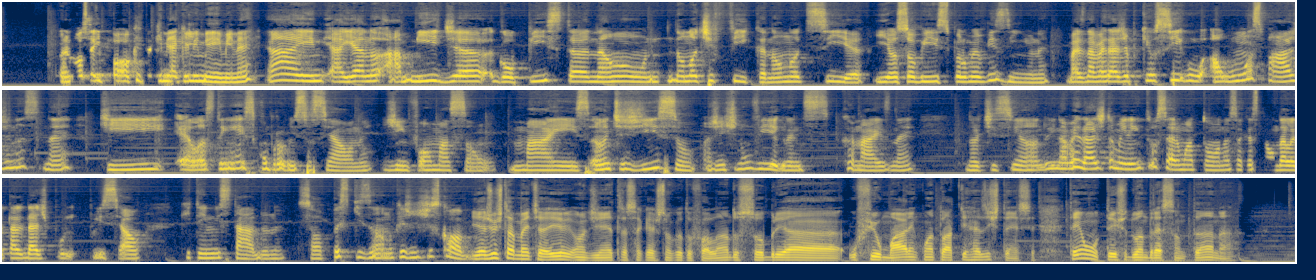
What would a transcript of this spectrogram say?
eu não ser hipócrita que nem aquele meme, né? Aí, aí a, a, mídia golpista não, não notifica, não noticia. E eu soube isso pelo meu vizinho, né? Mas na verdade é porque eu sigo algumas páginas, né? Que elas têm esse compromisso social, né? De informação. Mas antes disso, a gente não via grandes canais, né? Noticiando. E na verdade também nem trouxeram à tona essa questão da letalidade policial que tem no estado, né? Só pesquisando que a gente descobre. E é justamente aí onde entra essa questão que eu tô falando sobre a, o filmar enquanto ato de resistência. Tem um texto do André Santana,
